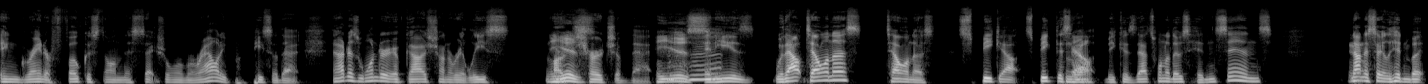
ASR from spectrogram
ingrained or focused on this sexual immorality p- piece of that? And I just wonder if God's trying to release He our is. church of that. He is. Mhm. and he is without telling us telling us speak out speak this Yeah. out because that's one of those hidden sins Yeah. not necessarily hidden but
